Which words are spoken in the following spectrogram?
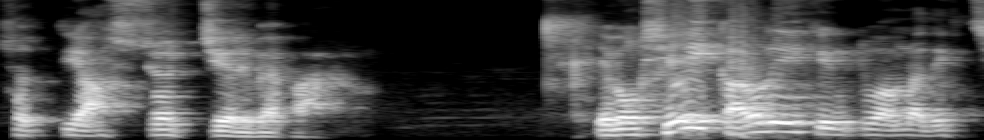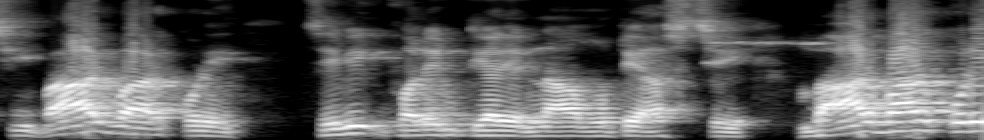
সত্যি আশ্চর্যের ব্যাপার। এবং সেই কারণেই কিন্তু আমরা দেখছি বারবার করে সিভিক ভলেন্টিয়ারের নাম উঠে আসছে। বারবার করে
